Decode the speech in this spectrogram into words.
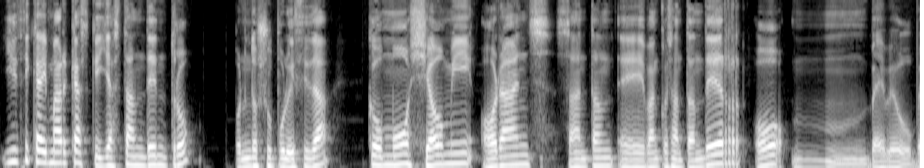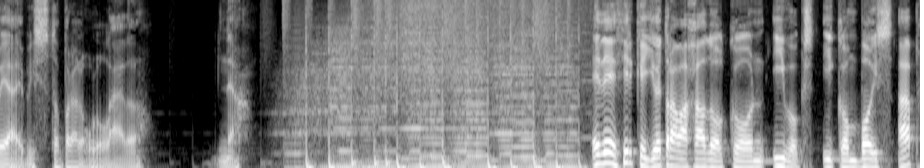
Y dice que hay marcas que ya están dentro poniendo su publicidad como Xiaomi, Orange, eh, Banco Santander o mm, BBVA he visto por algún lado. No. He de decir que yo he trabajado con Evox y con Voice App,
